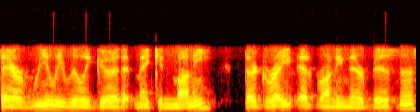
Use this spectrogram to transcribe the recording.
They are really, really good at making money they're great at running their business,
